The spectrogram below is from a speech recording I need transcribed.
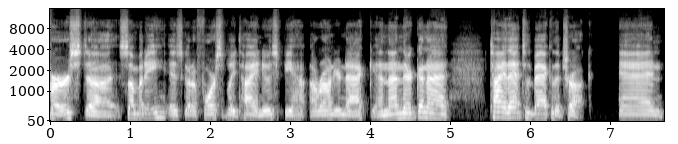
first, uh, somebody is going to forcibly tie a noose beh around your neck, and then they're going to tie that to the back of the truck, and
